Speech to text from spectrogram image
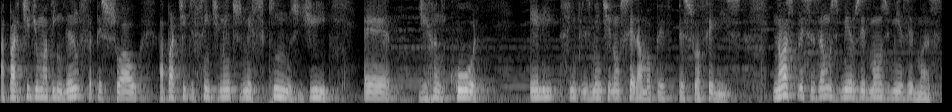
a partir de uma vingança pessoal, a partir de sentimentos mesquinhos, de, é, de rancor, ele simplesmente não será uma pessoa feliz. Nós precisamos, meus irmãos e minhas irmãs,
